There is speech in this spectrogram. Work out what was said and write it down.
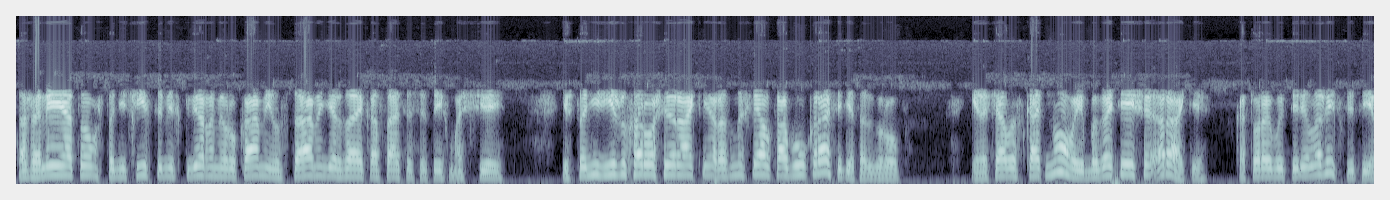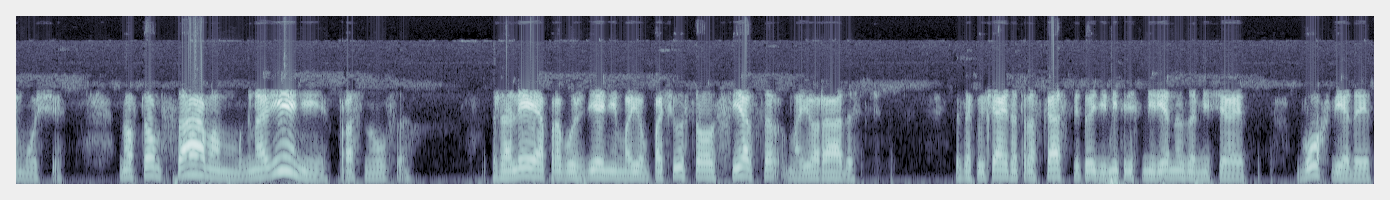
Сожалея о том, что нечистыми скверными руками и устами дерзая касаться святых мощей, и что не вижу хорошей раки, размышлял, как бы украсить этот гроб, и начал искать новые, богатейшие раки, которые бы переложить святые мощи но в том самом мгновении проснулся. Жалея о пробуждении моем, почувствовал в сердце мою радость. Заключая этот рассказ, святой Дмитрий смиренно замечает. Бог ведает,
